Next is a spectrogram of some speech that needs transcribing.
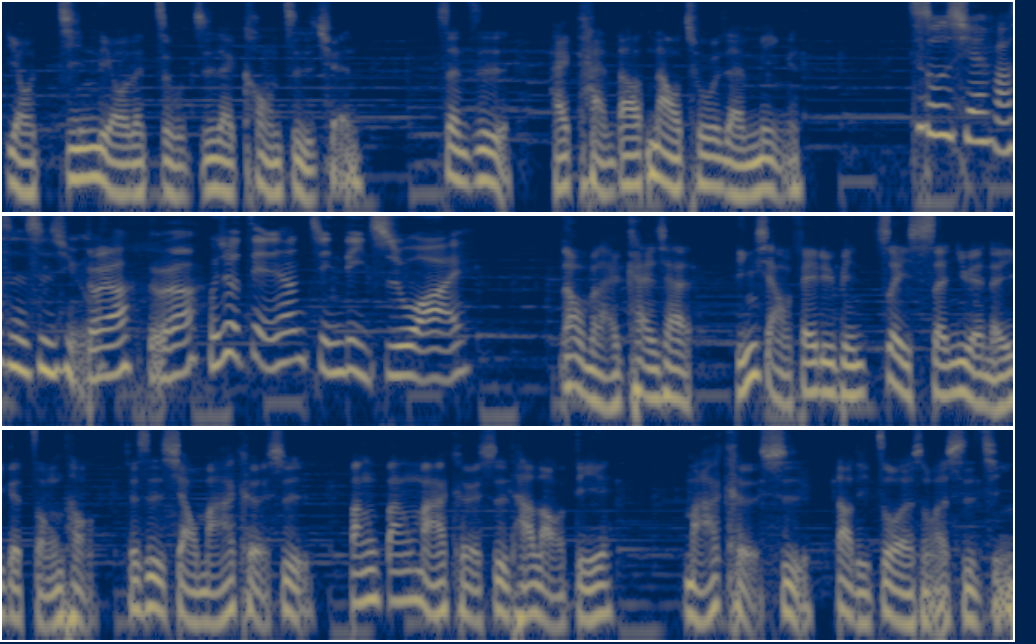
有金流的组织的控制权，甚至还砍到闹出人命。这都是现在发生的事情吗？对啊，对啊。我觉得自己像井底之蛙、欸。那我们来看一下影响菲律宾最深远的一个总统，就是小马可仕，邦邦马可仕他老爹马可仕到底做了什么事情？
